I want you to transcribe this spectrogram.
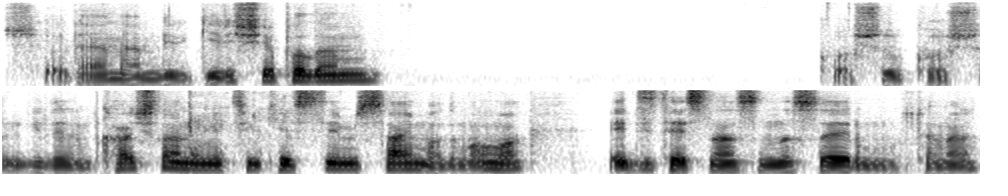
Şöyle hemen bir giriş yapalım. Koştur koştur gidelim. Kaç tane metin kestiğimi saymadım ama edit esnasında sayarım muhtemelen.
